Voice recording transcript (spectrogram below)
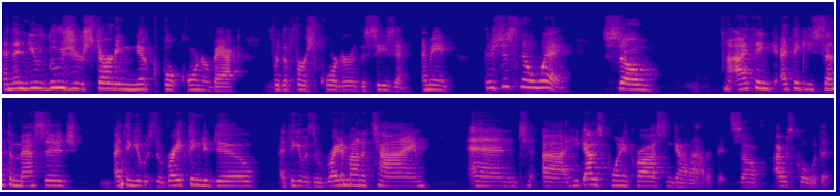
and then you lose your starting nickel cornerback for the first quarter of the season? I mean, there's just no way. So I think I think he sent the message. I think it was the right thing to do. I think it was the right amount of time, and uh, he got his point across and got out of it. So I was cool with it.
